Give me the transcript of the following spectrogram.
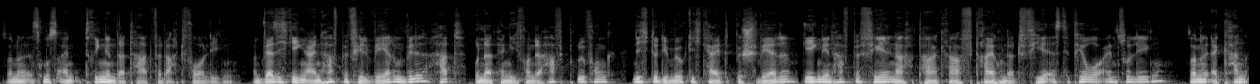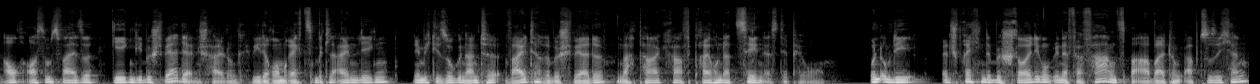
sondern es muss ein dringender Tatverdacht vorliegen. Und wer sich gegen einen Haftbefehl wehren will, hat, unabhängig von der Haftprüfung, nicht nur die Möglichkeit, Beschwerde gegen den Haftbefehl nach 304 StPO einzulegen, sondern er kann auch ausnahmsweise gegen die Beschwerdeentscheidung wiederum Rechtsmittel einlegen, nämlich die sogenannte weitere Beschwerde nach 310 StPO. Und um die entsprechende Beschleunigung in der Verfahrensbearbeitung abzusichern,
